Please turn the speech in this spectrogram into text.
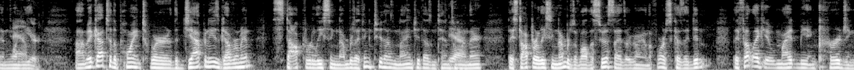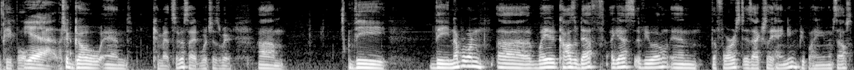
in one Damn. year. Um, it got to the point where the Japanese government stopped releasing numbers. I think 2009, 2010, somewhere in there. They stopped releasing numbers of all the suicides that were going on in the forest because they didn't. They felt like it might be encouraging people Yeah, like- to go and commit suicide, which is weird. Um, the the number one uh, way cause of death, I guess, if you will, in the forest is actually hanging. People hanging themselves,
